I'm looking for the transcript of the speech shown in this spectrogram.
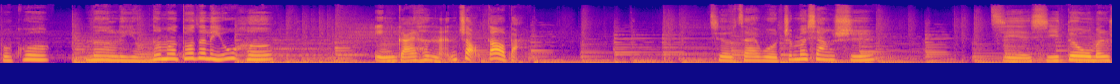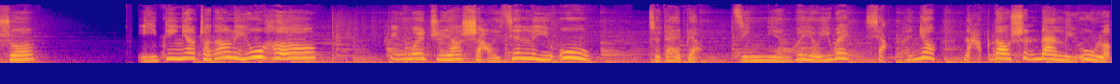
不过那里有那么多的礼物盒，应该很难找到吧？就在我这么想时，杰西对我们说：“一定要找到礼物盒哦，因为只要少一件礼物，就代表今年会有一位小朋友拿不到圣诞礼物了。”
